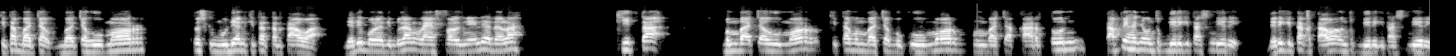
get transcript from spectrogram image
kita baca baca humor terus kemudian kita tertawa. Jadi boleh dibilang levelnya ini adalah kita membaca humor, kita membaca buku humor, membaca kartun, tapi hanya untuk diri kita sendiri. Jadi kita ketawa untuk diri kita sendiri.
